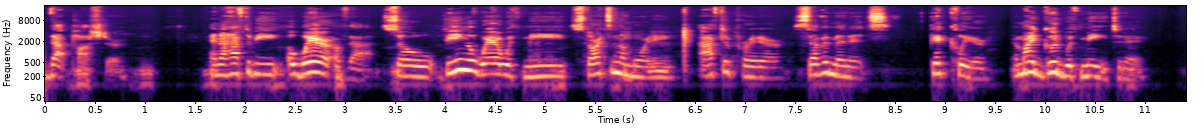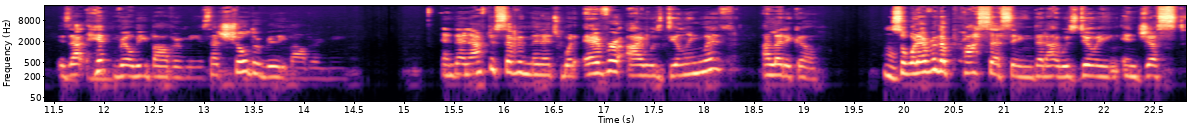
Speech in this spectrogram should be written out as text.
that posture. And I have to be aware of that. So being aware with me starts in the morning after prayer, seven minutes Get clear. Am I good with me today? Is that hip really bothering me? Is that shoulder really bothering me? And then after seven minutes, whatever I was dealing with, I let it go. Mm. So, whatever the processing that I was doing and just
